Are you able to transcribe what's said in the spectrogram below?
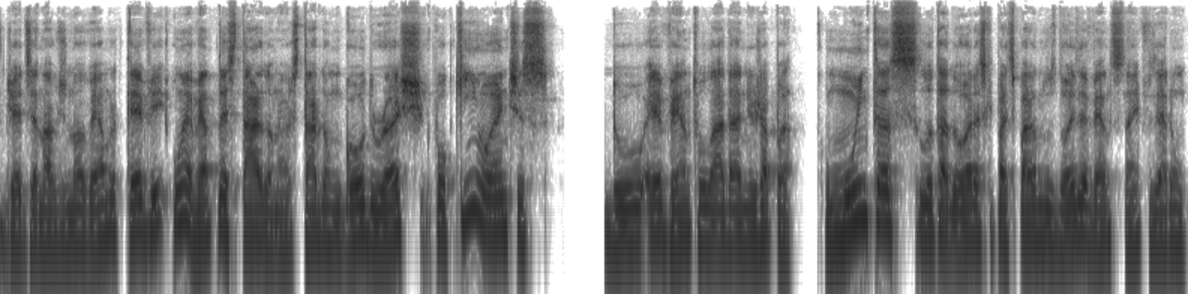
dia 19 de novembro, teve um evento da Stardom, né? o Stardom Gold Rush, um pouquinho antes do evento lá da New Japan. Com muitas lutadoras que participaram dos dois eventos, né? Fizeram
